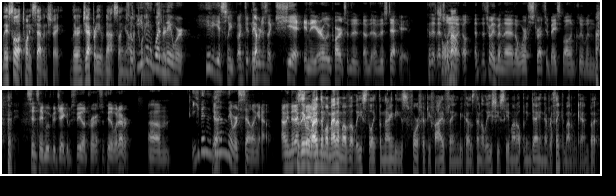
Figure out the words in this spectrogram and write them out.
they've sold out 27 straight. They're in jeopardy of not selling out. So even when straight. they were hideously, like they Yep. were just like shit in the early parts of the of, of this decade, because that's Sold really like, that's really been the, the worst stretch of baseball in Cleveland since they moved to Jacobs Field, Progressive Field, whatever. Um, even Yeah. then, they were selling out. I mean, because next they were day I- riding the momentum of at least like the 90s 455 thing because then at least you see them on opening day and never think about them again but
